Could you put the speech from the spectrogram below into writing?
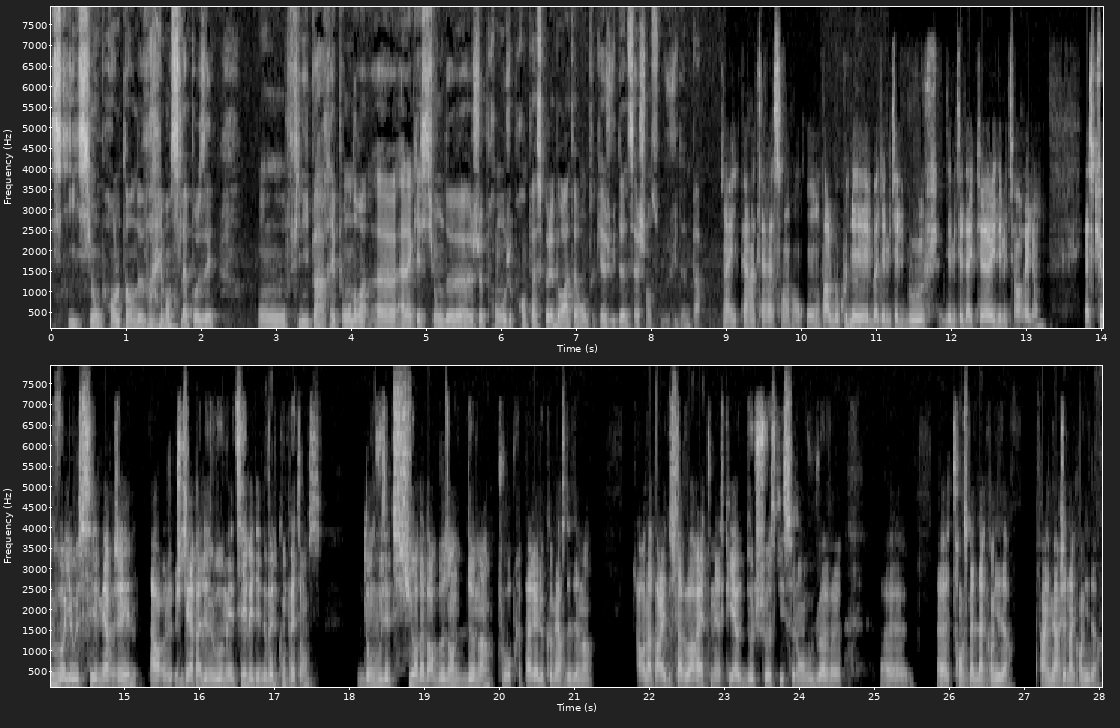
si, on prend le temps de vraiment se la poser, on finit par répondre euh, à la question de euh, je prends ou je prends pas ce collaborateur, en tout cas je lui donne sa chance ou je lui donne pas. hyper intéressant. On parle beaucoup des, bah, des métiers de bouffe, des métiers d'accueil, des métiers en rayon. Est-ce que vous voyez aussi émerger, alors je ne dirais pas de nouveaux métiers, mais des nouvelles compétences dont vous êtes sûr d'avoir besoin de demain pour préparer le commerce de demain? Alors on a parlé de savoir-être, mais est-ce qu'il y a d'autres choses qui selon vous doivent euh, transmettre d'un candidat? Enfin émerger d'un candidat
